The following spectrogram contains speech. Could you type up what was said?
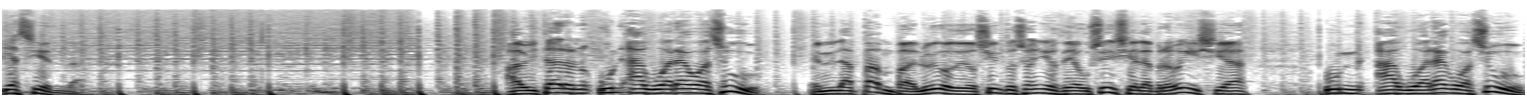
y Hacienda. Habitaron un aguaraguazú en La Pampa luego de 200 años de ausencia en la provincia. Un aguaraguazú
